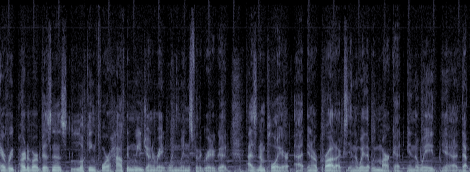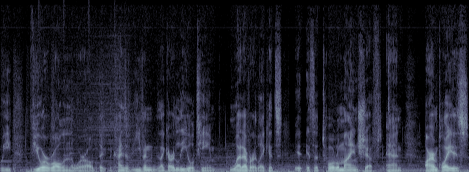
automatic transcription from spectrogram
every part of our business looking for how can we generate win-wins for the greater good as an employer, uh, in our products, in the way that we market, in the way uh, that we view our role in the world, the, the kinds of even like our legal team, whatever. Like it's it, it's a total mind shift and our employees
